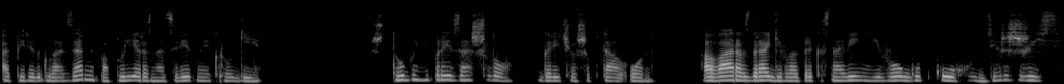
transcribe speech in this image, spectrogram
а перед глазами поплыли разноцветные круги. «Что бы ни произошло», — горячо шептал он, Авара вздрагивала от прикосновения его губ к уху. «Держись!»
